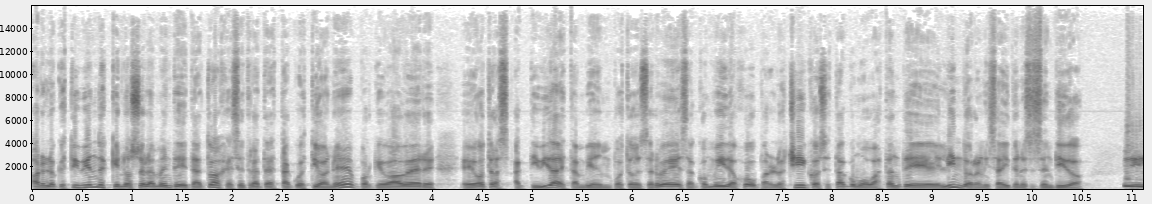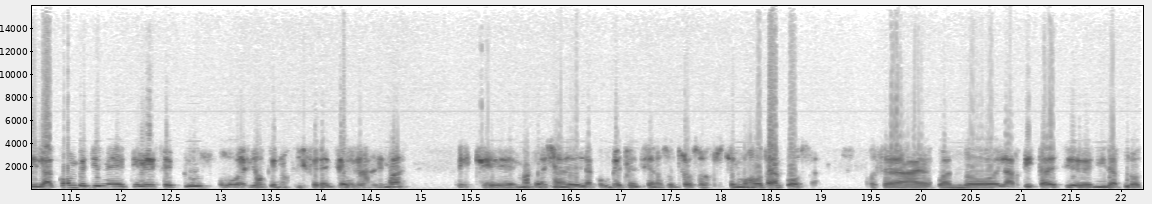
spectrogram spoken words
ahora lo que estoy viendo es que no solamente de tatuajes se trata esta cuestión, ¿eh? porque va a haber eh, otras actividades también, puestos de cerveza, comida, juego para los chicos, está como bastante lindo organizadito en ese sentido. Sí, la Combe tiene, tiene ese plus, o es lo que nos diferencia de las demás, es que más allá de la competencia nosotros ofrecemos otra cosa. O sea, cuando el artista decide venir a Pro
